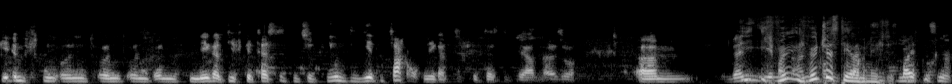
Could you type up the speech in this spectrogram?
Geimpften und, und, und, und negativ Getesteten zu tun, die jeden Tag auch negativ getestet werden. Also ähm, wenn ich, jemand ich, wünsche es dir auch nicht. meistens eine,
